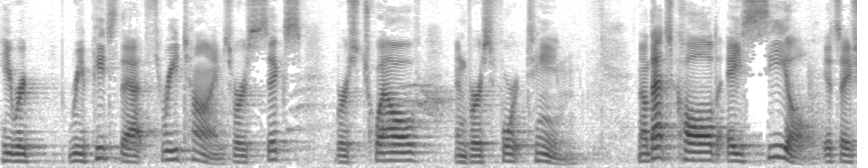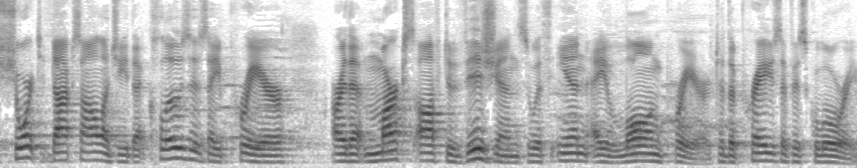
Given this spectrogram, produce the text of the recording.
He re- repeats that three times verse 6, verse 12, and verse 14. Now that's called a seal. It's a short doxology that closes a prayer or that marks off divisions within a long prayer to the praise of his glory.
